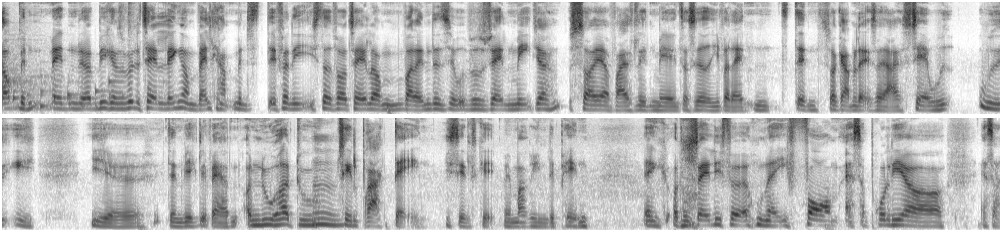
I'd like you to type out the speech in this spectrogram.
Nå, men, men øh, vi kan selvfølgelig tale længere om valgkamp, men det er fordi, i stedet for at tale om, hvordan den ser ud på sociale medier, så er jeg faktisk lidt mere interesseret i, hvordan den, den så gammeldags jeg ser ud ude i, i øh, den virkelige verden. Og nu har du mm. tilbragt dagen i selskab med Marine Le Pen. Ikke? Og du sagde lige før, at hun er i form. Altså, prøv lige at... Altså,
